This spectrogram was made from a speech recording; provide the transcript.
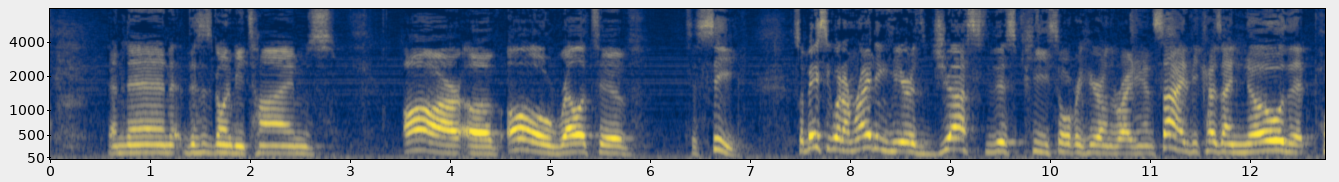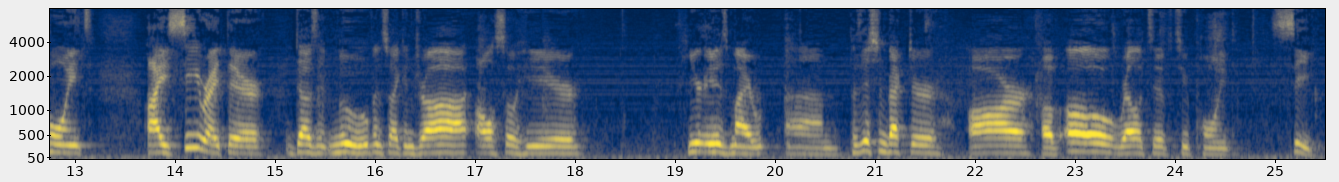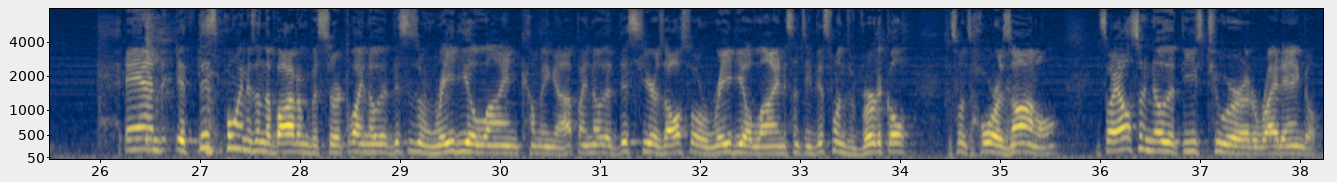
And then this is going to be times r of O relative to C. So basically what I'm writing here is just this piece over here on the right-hand side because I know that point IC right there doesn't move. And so I can draw also here here is my um, position vector r of O relative to point C. And if this point is on the bottom of a circle, I know that this is a radial line coming up. I know that this here is also a radial line. Essentially, this one's vertical, this one's horizontal. And so I also know that these two are at a right angle.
